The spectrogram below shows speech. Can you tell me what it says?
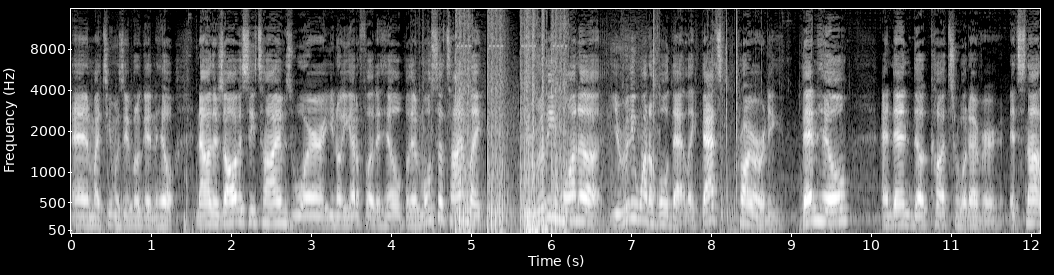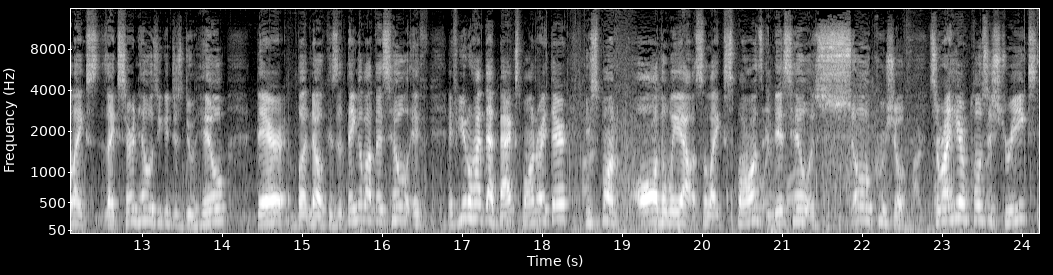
and my team was able to get in the hill. Now, there's obviously times where, you know, you gotta flood the hill, but most of the time, like, you really wanna, you really wanna hold that. Like, that's priority. Then hill, and then the cuts or whatever. It's not like, like certain hills you could just do hill, there, but no, because the thing about this hill, if if you don't have that back spawn right there, you spawn all the way out. So like spawns in this hill is so crucial. So right here I'm close to streaks,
